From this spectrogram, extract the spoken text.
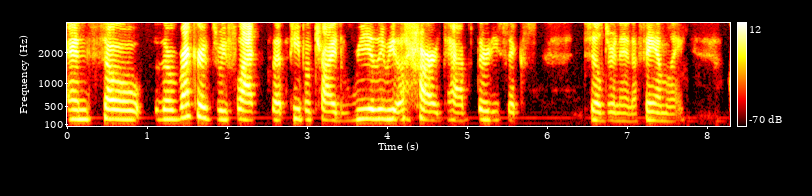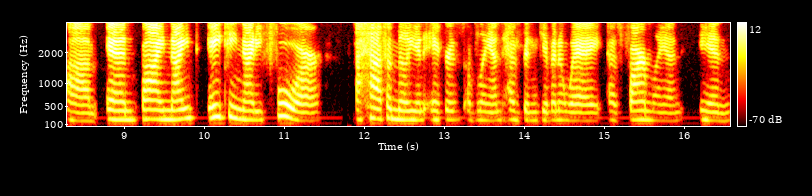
and so the records reflect that people tried really, really hard to have 36 children in a family. Um, and by 1894, a half a million acres of land had been given away as farmland in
